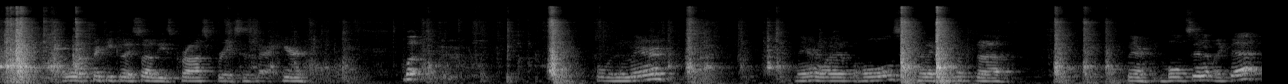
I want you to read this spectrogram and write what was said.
A little tricky because I saw these cross braces back here. But pull it in there, there, line up the holes, I can put the there bolts in it like that.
